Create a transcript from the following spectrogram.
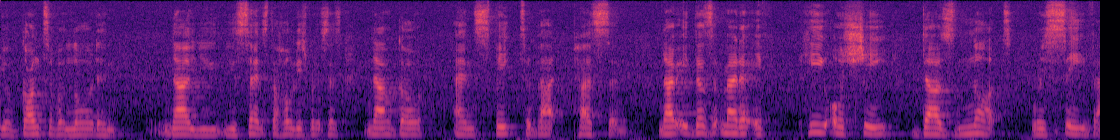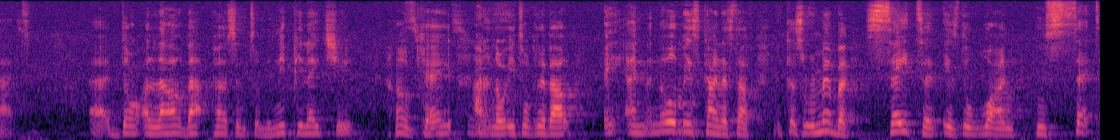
you've gone to the lord and now you you sense the holy spirit says now go and speak to that person. Now it doesn't matter if he or she does not receive that. Uh, don't allow that person to manipulate you. Okay, I don't know what you're talking about, and, and all this kind of stuff. Because remember, Satan is the one who set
